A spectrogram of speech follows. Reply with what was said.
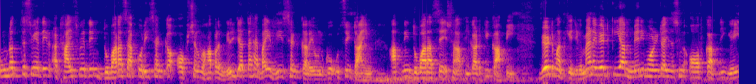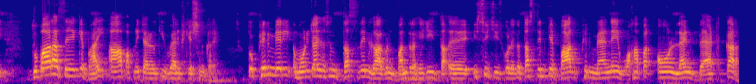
उनतीसवें दिन, अट्ठाईसवें दिन दोबारा से आपको रीसेंट का ऑप्शन वहाँ पर मिल जाता है। भाई रीसेंट करें उनको उसी टाइम अपनी दोबारा से शनाख्ती कार्ड की कॉपी वेट मत कीजिएगा। मैंने वेट किया, मेरी मोनिटाइजेशन ऑफ़ कर दी गई। दोबारा से कि भाई, आप अपने चैनल की वेरिफिकेशन करें। तो फिर मेरी मोनिटाइजेशन 10 दिन गार्बन बंद रहेगी। इसी चीज़ को लेकर 10 दिन के बाद फिर मैंने वहाँ पर ऑनलाइन बैठकर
